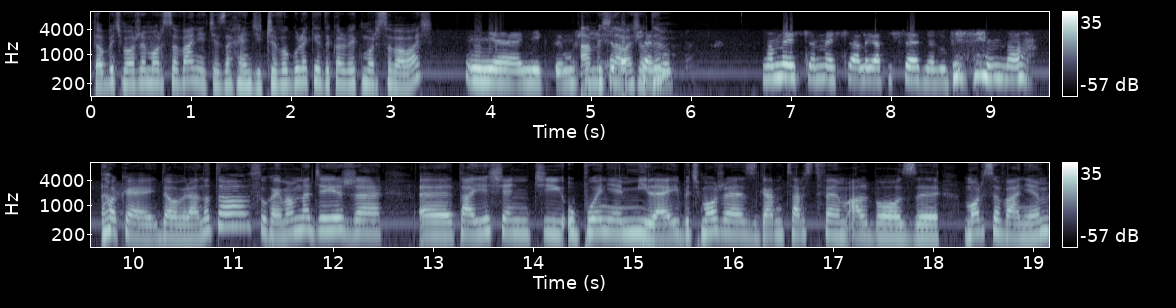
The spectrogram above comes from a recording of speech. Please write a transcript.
to być może morsowanie cię zachęci. Czy w ogóle kiedykolwiek morsowałaś? Nie, nigdy. Muszę A się myślałaś chyba o tym? No myślę, myślę, ale ja to średnio lubię zimno. Okej, dobra. No to słuchaj, mam nadzieję, że e, ta jesień ci upłynie milej, być może z garncarstwem albo z morsowaniem.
